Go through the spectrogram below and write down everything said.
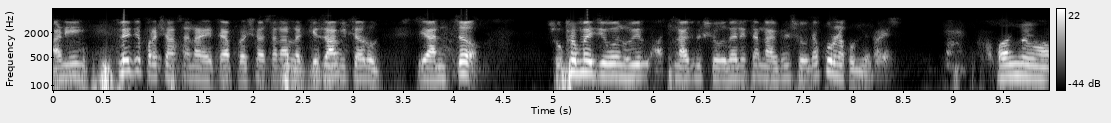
आणि इथले जे प्रशासन आहे त्या प्रशासनाला नक्की जा विचारून यांचं सुखमय जीवन होईल अशी नागरिक सुविधा त्या नागरिक सुविधा पूर्ण करून देत आहे पण अ,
